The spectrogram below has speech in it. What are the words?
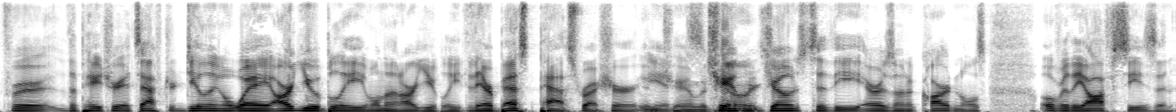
for the Patriots after dealing away, arguably, well, not arguably, their best pass rusher In in, Chandler Chandler, Jones. Jones. to the Arizona Cardinals over the offseason.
